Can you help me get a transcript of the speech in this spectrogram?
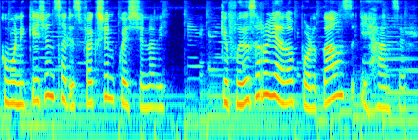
Communication Satisfaction Questionnaire, que fue desarrollado por Downs y Hanser.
